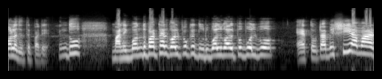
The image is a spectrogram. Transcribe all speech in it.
বলা যেতে পারে। কিন্তু মানিক বন্দ্যোপাধ্যায়ের গল্পকে দুর্বল গল্প বলব, এতটা বেশি আমার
